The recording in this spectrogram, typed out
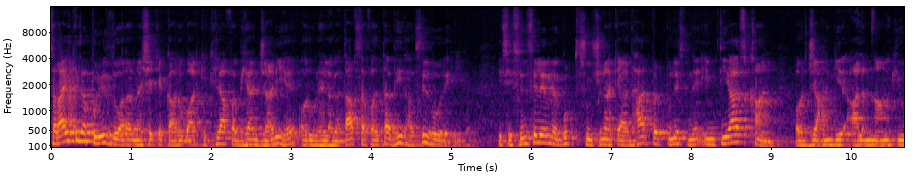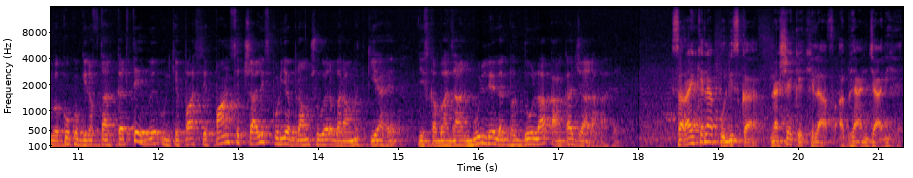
सरायकेला पुलिस द्वारा नशे के कारोबार के खिलाफ अभियान जारी है और उन्हें लगातार सफलता भी हासिल हो रही है। इसी सिलसिले में गुप्त सूचना के आधार पर पुलिस ने इम्तियाज़ खान और जहांगीर आलम नामक युवकों को गिरफ़्तार करते हुए उनके पास से 540 पुड़िया ब्राउन शुगर बरामद किया है जिसका बाज़ार मूल्य लगभग दो लाख आका जा रहा है। सरायकेला पुलिस का नशे के खिलाफ अभियान जारी है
